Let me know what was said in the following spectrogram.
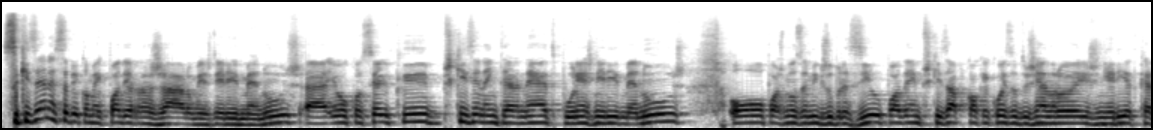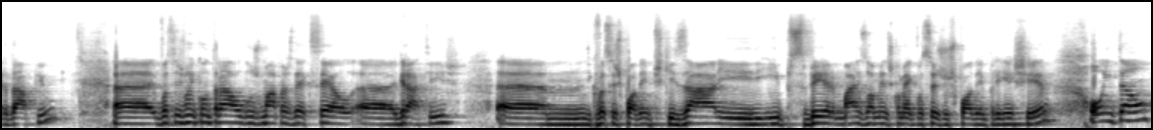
Se quiserem saber como é que podem arranjar uma engenharia de menus, ah, eu aconselho que pesquisem na internet por engenharia de menus ou para os meus amigos do Brasil podem pesquisar por qualquer coisa do género engenharia de cardápio. Ah, vocês vão encontrar alguns mapas de Excel ah, grátis um, que vocês podem pesquisar e, e, perceber mais ou menos como é que vocês os podem preencher. Ou então,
